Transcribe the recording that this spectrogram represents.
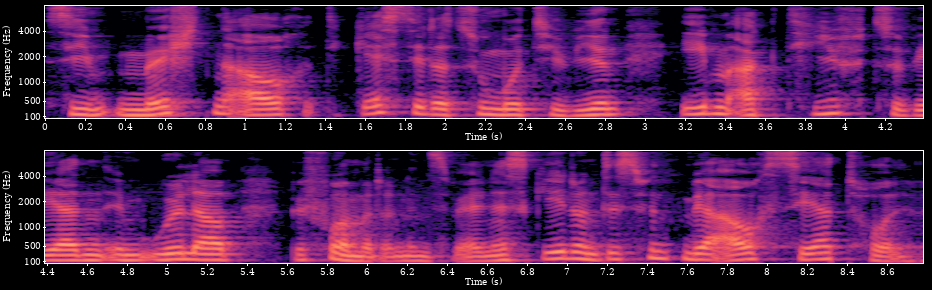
Sie möchten auch die Gäste dazu motivieren, eben aktiv zu werden im Urlaub, bevor man dann ins Wellness geht. Und das finden wir auch sehr toll.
